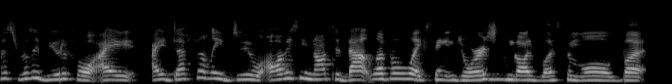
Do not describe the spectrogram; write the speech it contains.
That's really beautiful. I I definitely do. Obviously not to that level like St. George, God bless them all, but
